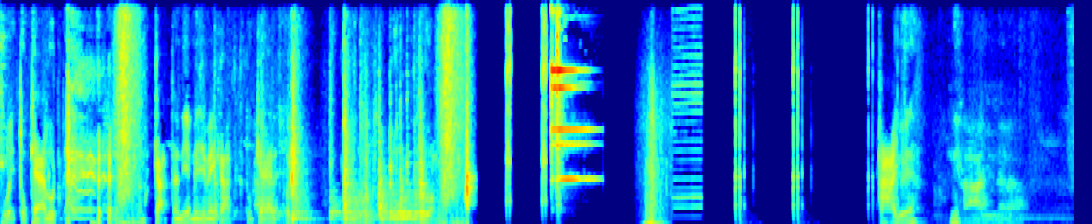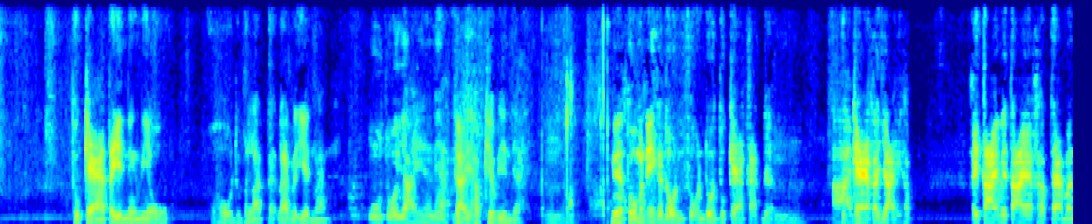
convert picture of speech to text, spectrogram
โอ้ยตุ๊กแกหลุด มันกัดนะเนี่ยไม่ใช่ไม่กัดตุ๊กแกเลยเฮ้ยล่วงพาอยู่นะนี่คาอยู่นั่นแหละครับตุ๊กแกตีนยังเหนียว โอ้โห ดูมันรัดรัดละเอียดมาก งูตัวใหญ่นะเนี่ยใหญ่ครับเขียวพี่อินใหญ่อืมเนี่ยตัวมันเองก็โดนสวนโดนตุ๊กแกกัดเด้ออืมตาตุ๊ยกแกก็ใหญ่ครับ ไอ้ตายไม่ตายอะครับ แต่มัน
